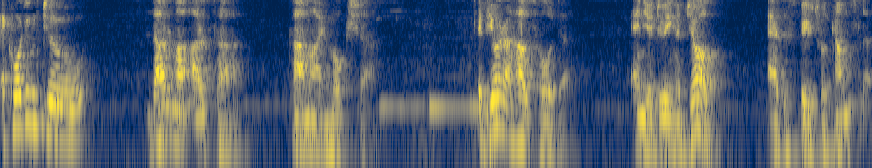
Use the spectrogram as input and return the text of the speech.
according to Dharma, Artha, Kama, and Moksha, if you're a householder and you're doing a job as a spiritual counselor,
